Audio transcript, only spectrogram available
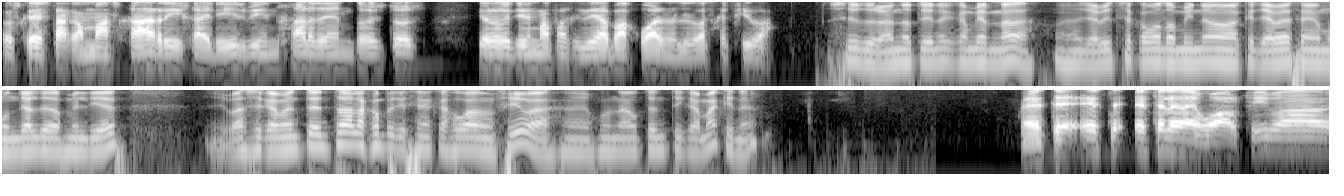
los que destacan más. Harry, Kyrie Irving, Harden, todos estos, yo creo que tienen más facilidad para jugar en el básquet FIBA. Sí, Durán no tiene que cambiar nada. Ya viste cómo dominó aquella vez en el Mundial de 2010. Y básicamente en todas las competiciones que ha jugado en FIBA. Es una auténtica máquina. Este, este, este le da igual. FIBA,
